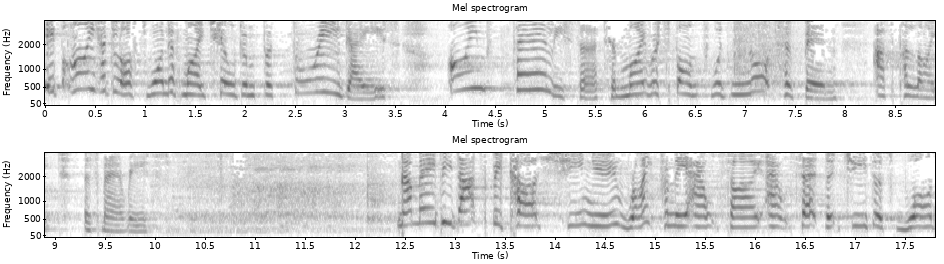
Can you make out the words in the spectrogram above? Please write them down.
If I had lost one of my children for three days, I'm fairly certain my response would not have been as polite as Mary's. Now, maybe that's because she knew right from the outside, outset that Jesus was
